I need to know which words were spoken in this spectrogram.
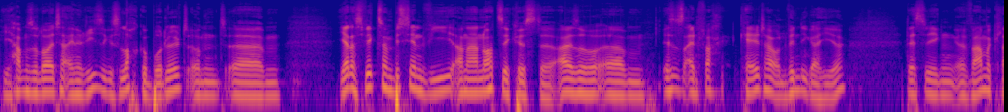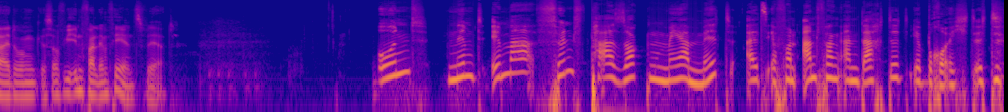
hier haben so Leute ein riesiges Loch gebuddelt und ähm, ja, das wirkt so ein bisschen wie an der Nordseeküste. Also ähm, ist es einfach kälter und windiger hier. Deswegen äh, warme Kleidung ist auf jeden Fall empfehlenswert. Und nimmt immer fünf Paar Socken mehr mit, als ihr von Anfang an dachtet, ihr bräuchtet.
